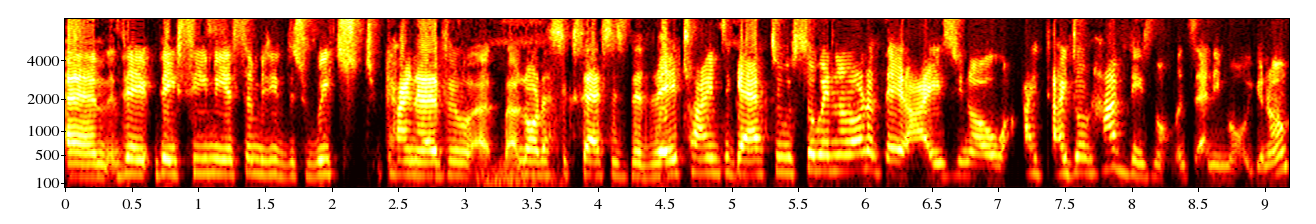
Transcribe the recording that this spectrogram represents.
um, they, they see me as somebody that's reached kind of a, a, lot of successes that they're trying to get to. So in a lot of their eyes, you know, I, I don't have these moments anymore, you know.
